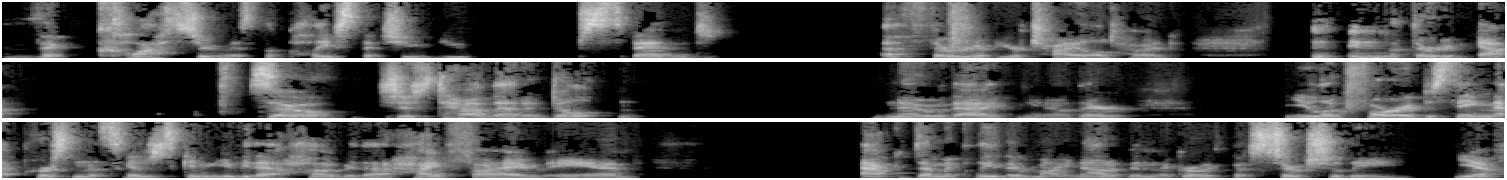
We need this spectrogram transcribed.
the classroom is the place that you you spend a third of your childhood In the third of yeah. So just to have that adult know that you know they're you look forward to seeing that person that's gonna, just going to give you that hug or that high five and academically there might not have been the growth but socially you have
